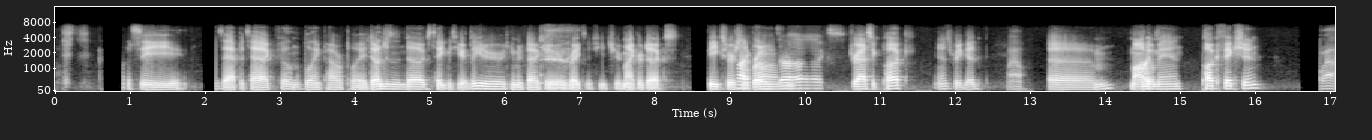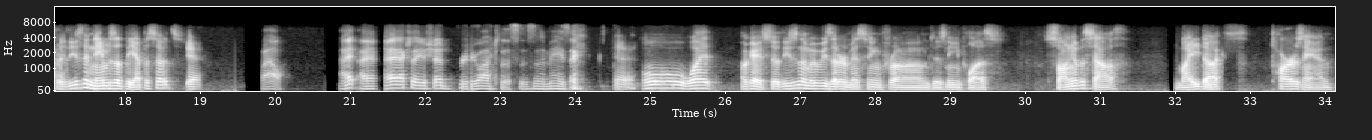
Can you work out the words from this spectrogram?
let's see. Zap Attack, fill in the blank power play, Dungeons and Ducks, Take Me to Your Leader, Human Factor, Right to the Future, Micro Ducks, Beaks versus LeBron, Ducks. Jurassic Puck. Yeah, that's pretty good. Wow. Um, Mondo What? Man, Puck Fiction. Wow. Are these the names of the episodes? Wow. I, I I actually should rewatch this. This is amazing. Yeah. Oh, what? Okay, so these are the movies that are missing from Disney Plus: Song of the South, Mighty Ducks, Tarzan,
